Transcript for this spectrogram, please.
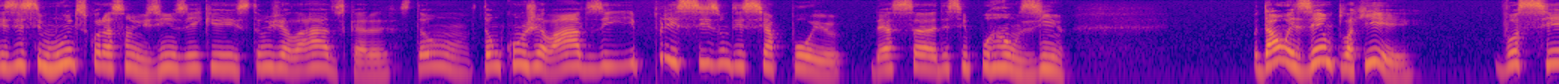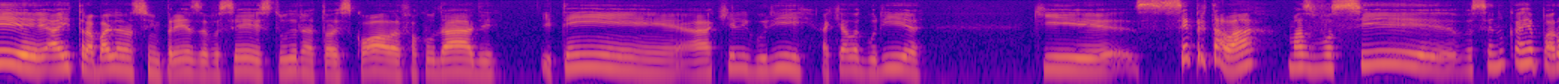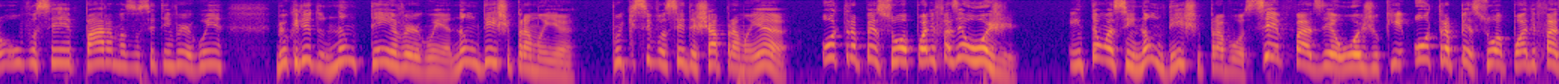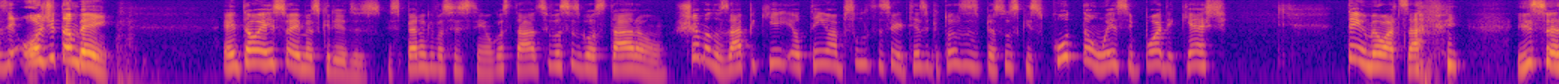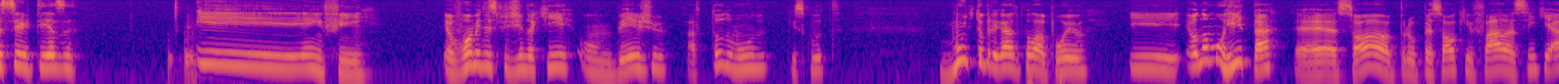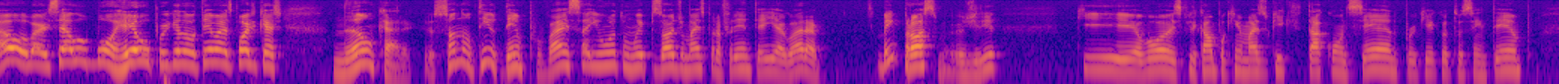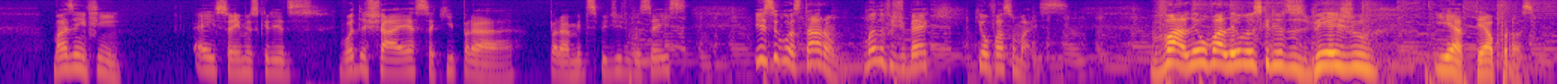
existem muitos coraçõezinhos aí que estão gelados, cara, estão, estão congelados e, e precisam desse apoio, dessa, desse empurrãozinho. Dá um exemplo aqui. Você aí trabalha na sua empresa, você estuda na tua escola, faculdade, e tem aquele guri, aquela guria que sempre tá lá, mas você você nunca reparou ou você repara, mas você tem vergonha. Meu querido, não tenha vergonha, não deixe para amanhã, porque se você deixar para amanhã, outra pessoa pode fazer hoje. Então assim, não deixe para você fazer hoje o que outra pessoa pode fazer hoje também. Então é isso aí, meus queridos. Espero que vocês tenham gostado. Se vocês gostaram, chama no Zap que eu tenho absoluta certeza que todas as pessoas que escutam esse podcast têm o meu WhatsApp. Isso é certeza. E, enfim, eu vou me despedindo aqui. Um beijo a todo mundo que escuta. Muito obrigado pelo apoio. E eu não morri, tá? É só pro pessoal que fala assim que ah, o Marcelo morreu porque não tem mais podcast. Não, cara, eu só não tenho tempo. Vai sair um outro um episódio mais pra frente aí agora, bem próximo, eu diria. Que eu vou explicar um pouquinho mais o que, que tá acontecendo, por que, que eu tô sem tempo. Mas enfim, é isso aí, meus queridos. Vou deixar essa aqui pra, para me despedir de vocês. E se gostaram, manda um feedback que eu faço mais. Valeu, valeu, meus queridos. Beijo e até a próxima.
